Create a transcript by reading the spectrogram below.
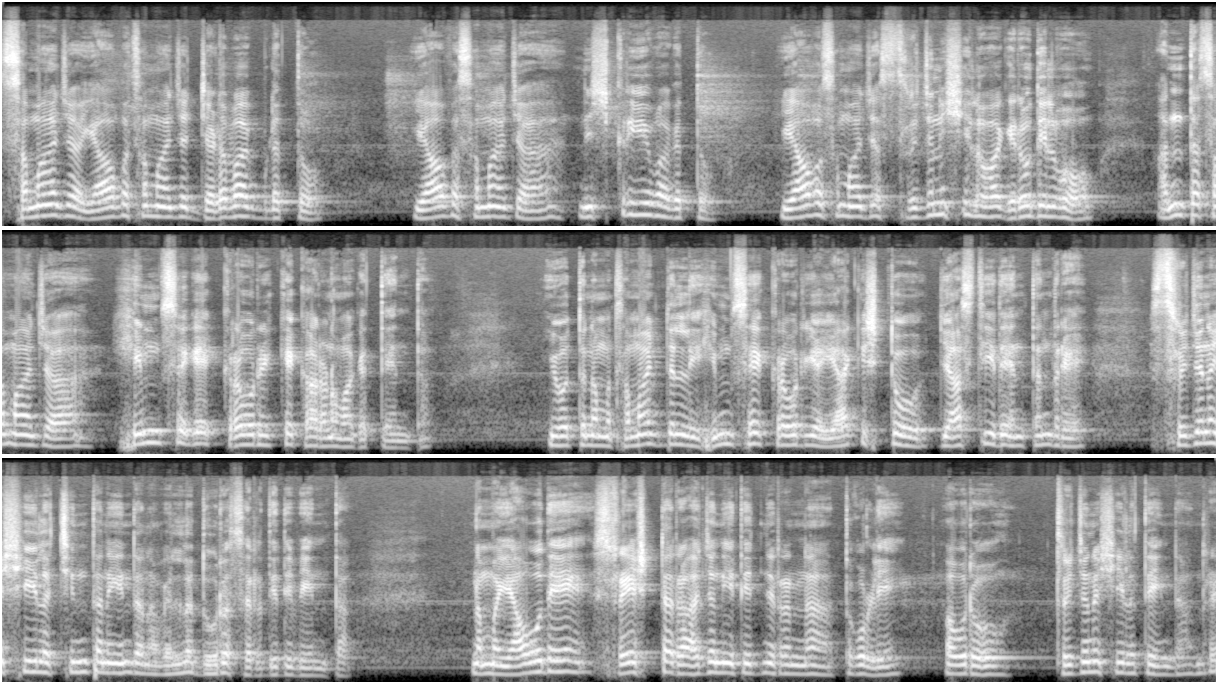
ಸಮಾಜ ಯಾವ ಸಮಾಜ ಜಡವಾಗಿಬಿಡುತ್ತೋ, ಯಾವ ಸಮಾಜ ನಿಷ್ಕ್ರಿಯವಾಗುತ್ತೋ ಯಾವ ಸಮಾಜ ಸೃಜನಶೀಲವಾಗಿರೋದಿಲ್ವೋ ಅಂಥ ಸಮಾಜ ಹಿಂಸೆಗೆ ಕ್ರೌರ್ಯಕ್ಕೆ ಕಾರಣವಾಗುತ್ತೆ ಅಂತ. ಇವತ್ತು ನಮ್ಮ ಸಮಾಜದಲ್ಲಿ ಹಿಂಸೆ, ಕ್ರೌರ್ಯ ಯಾಕಿಷ್ಟು ಜಾಸ್ತಿ ಇದೆ ಅಂತಂದರೆ ಸೃಜನಶೀಲ ಚಿಂತನೆಯಿಂದ ನಾವೆಲ್ಲ ದೂರ ಸರಿದಿದ್ದೀವಿ ಅಂತ. ನಮ್ಮ ಯಾವುದೇ ಶ್ರೇಷ್ಠ ರಾಜನೀತಿಜ್ಞರನ್ನು ತಗೊಳ್ಳಿ. ಅವರು ಸೃಜನಶೀಲತೆಯಿಂದ ಅಂದರೆ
